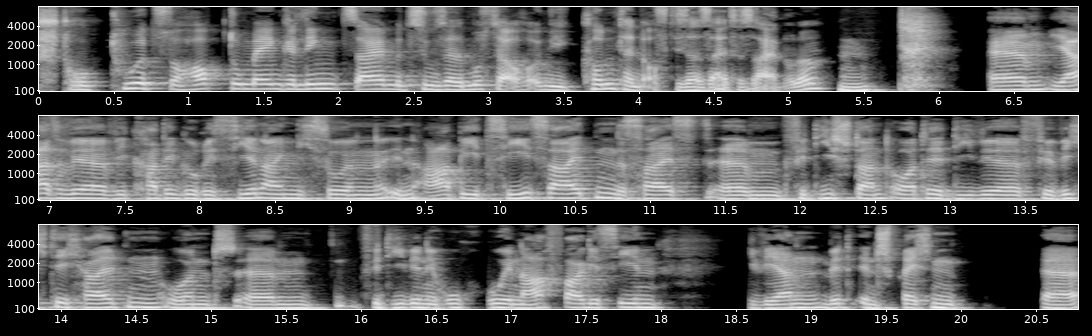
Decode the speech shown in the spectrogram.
Struktur zur Hauptdomain gelingt sein, beziehungsweise muss da auch irgendwie Content auf dieser Seite sein, oder? Mhm. Ähm, ja, also wir, wir kategorisieren eigentlich so in, in A, B, C-Seiten. Das heißt, ähm, für die Standorte, die wir für wichtig halten und ähm, für die wir eine hoch, hohe Nachfrage sehen, die werden mit entsprechend äh,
